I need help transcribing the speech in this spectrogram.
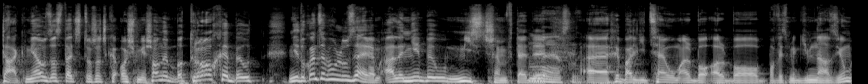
tak, miał zostać troszeczkę ośmieszony, bo trochę był, nie do końca był luzerem, ale nie był mistrzem wtedy, No e, chyba liceum albo, albo powiedzmy gimnazjum.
